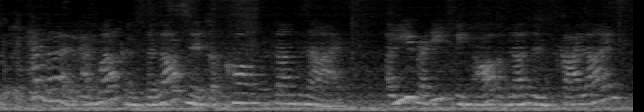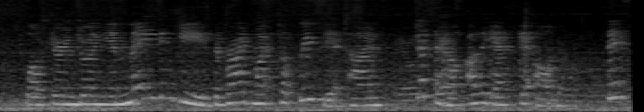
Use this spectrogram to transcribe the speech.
Hello and welcome to lastminute.com London Eye. Are you ready to be part of London's skyline? Whilst you're enjoying the amazing views, the ride might stop briefly at times just to help other guests get on. This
